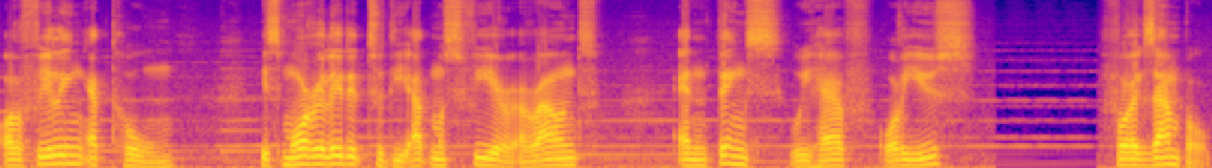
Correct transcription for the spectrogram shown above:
or feeling at home is more related to the atmosphere around and things we have or use. For example,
